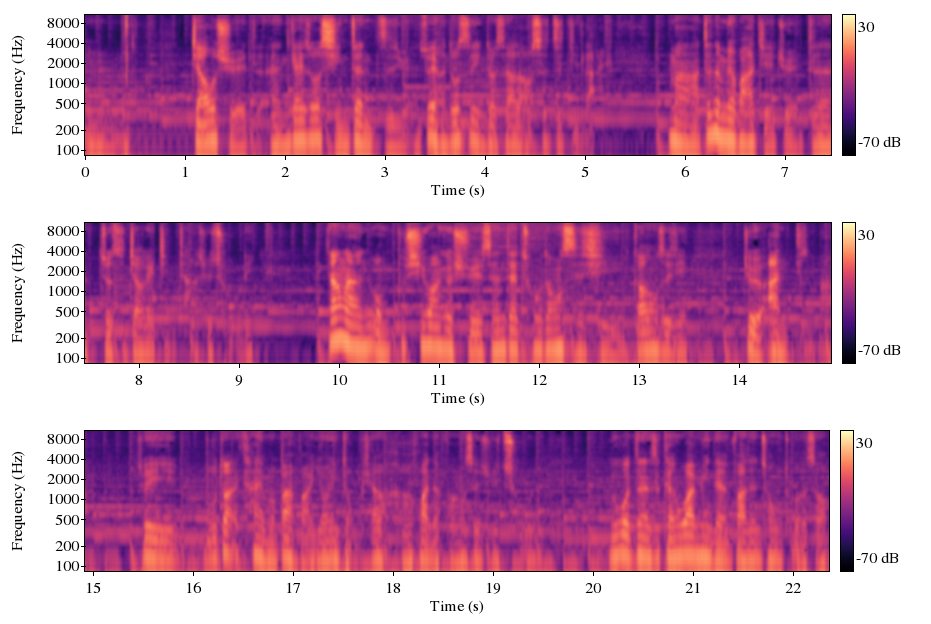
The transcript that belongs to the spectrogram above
嗯。教学的，应该说行政资源，所以很多事情都是要老师自己来。那真的没有办法解决，真的就是交给警察去处理。当然，我们不希望一个学生在初中时期、高中时期就有案底嘛，所以不断看有没有办法用一种比较和缓的方式去处理。如果真的是跟外面的人发生冲突的时候，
